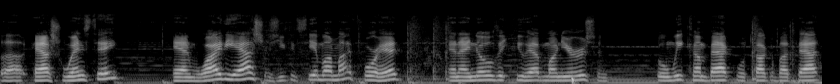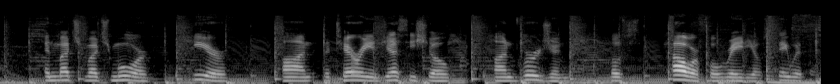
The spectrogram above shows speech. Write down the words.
uh, Ash Wednesday and why the ashes. You can see them on my forehead, and I know that you have them on yours. And when we come back, we'll talk about that and much, much more here on the Terry and Jesse Show on Virgin, most powerful radio. Stay with us.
